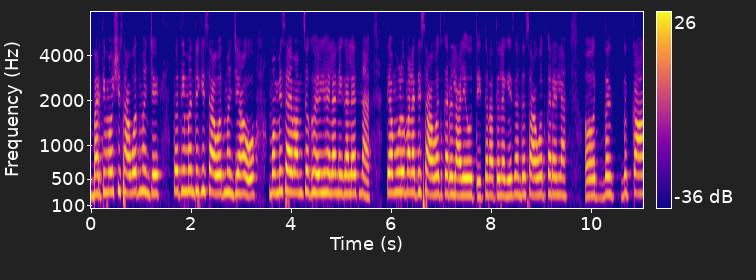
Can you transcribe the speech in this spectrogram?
भारती मावशी सावध म्हणजे? तर ती म्हणते की सावध म्हणजे अहो मम्मी साहेब आमचं घर घ्यायला निघाल्यात ना त्यामुळं मला ते सावध करायला आले होते. तर आता लगेच नंतर सावध करायला का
